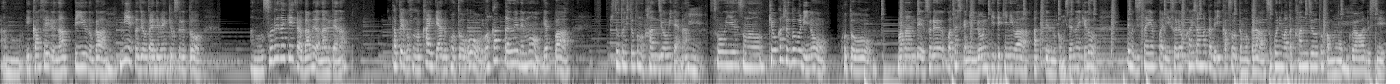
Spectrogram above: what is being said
あの活かせるなっていうのがうん。見えた状態で勉強すると、あのそれだけじゃダメだなみたいな。例えばその書いてあることを分かった上でもやっぱ人と人との感情みたいな、うん。そういうその教科書通りのことを学んでそれは確かに論理的には合ってるのかもしれないけどでも実際やっぱりそれを会社の中で生かそうと思ったらそこにまた感情とかも加わるし、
